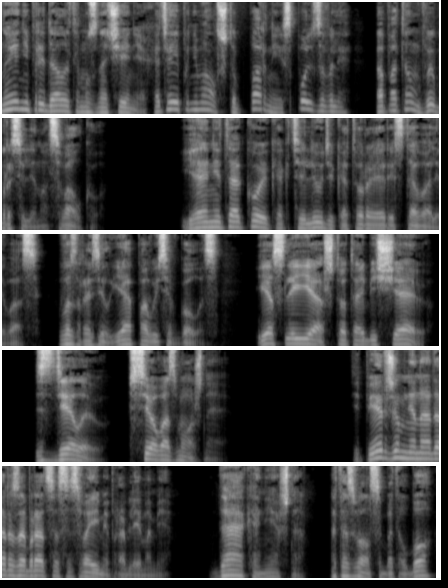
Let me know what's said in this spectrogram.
но я не придал этому значения, хотя и понимал, что парни использовали, а потом выбросили на свалку. «Я не такой, как те люди, которые арестовали вас», — возразил я, повысив голос. «Если я что-то обещаю, Сделаю все возможное. Теперь же мне надо разобраться со своими проблемами. Да, конечно, — отозвался Бэттлбо,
